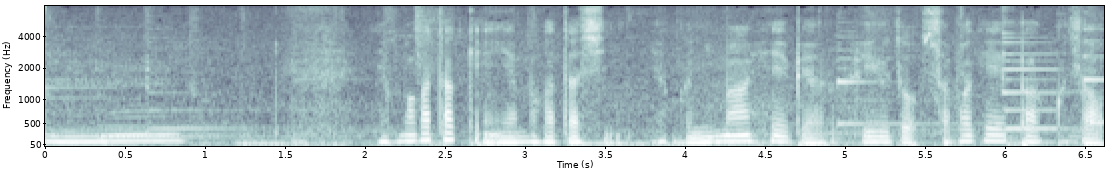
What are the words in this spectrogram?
うん。山形県山形市に約2万平米あるフィールドサバゲーパークザオ、え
